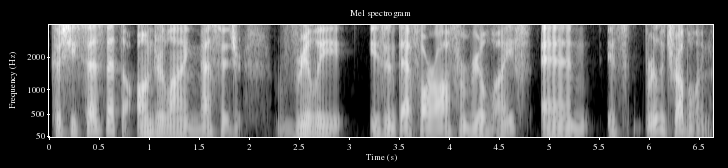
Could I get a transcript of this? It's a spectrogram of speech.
because she says that the underlying message really isn't that far off from real life and it's really troubling.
